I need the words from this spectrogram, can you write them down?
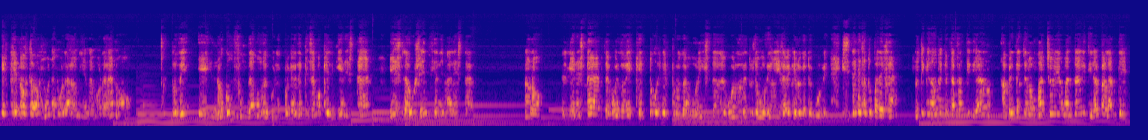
es que no estabas muy enamorados ni enamoradas, ¿no? Entonces, eh, no confundamos, ¿de acuerdo? Porque a veces pensamos que el bienestar es la ausencia de malestar. No, no. El bienestar, ¿de acuerdo? Es que tú eres protagonista, ¿de acuerdo? De tus emociones y sabes qué es lo que te ocurre. Y si te deja tu pareja, no te queda otra que estar fastidiado, apretarte los machos y aguantar y tirar para adelante.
